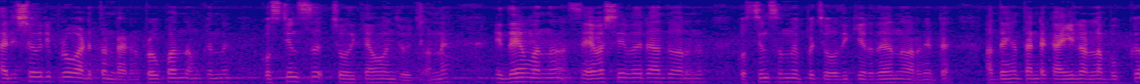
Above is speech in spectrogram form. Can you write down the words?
ഹരിശൗരി പ്രഭു അടുത്തുണ്ടായിരുന്നു. പ്രഭുപാദ് നമുക്കിന്ന് ക്വസ്റ്റ്യൻസ് ചോദിക്കാമോ എന്ന് ചോദിച്ചു. ഉടനെ ഇദ്ദേഹം വന്ന് സേവശിവരാത് പറഞ്ഞു ക്വസ്റ്റ്യൻസ് ഒന്നും ഇപ്പൊ ചോദിക്കരുത് എന്ന് പറഞ്ഞിട്ട് അദ്ദേഹം തന്റെ കയ്യിലുള്ള ബുക്ക്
